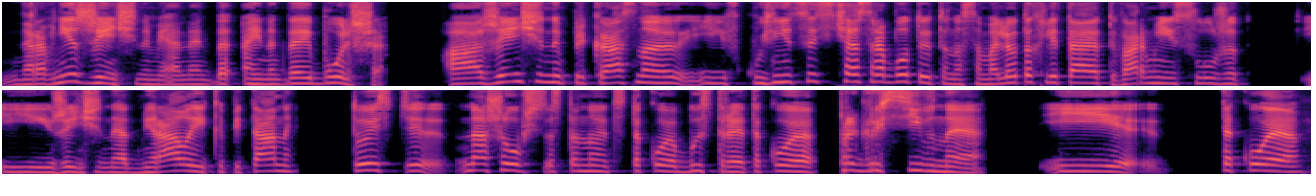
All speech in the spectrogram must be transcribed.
наравне с женщинами, а иногда, а иногда и больше. А женщины прекрасно и в кузнице сейчас работают, и на самолетах летают, и в армии служат, и женщины-адмиралы, и капитаны. То есть э, наше общество становится такое быстрое, такое прогрессивное и такое,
